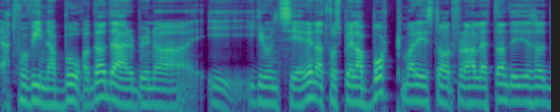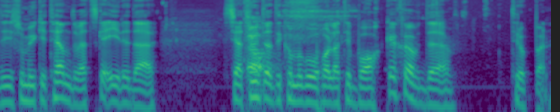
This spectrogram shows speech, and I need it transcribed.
att få vinna båda derbyna i, i grundserien Att få spela bort Mariestad från allettan det, är så, det är så mycket tändvätska i det där. Så jag tror ja. inte att det kommer gå att hålla tillbaka Skövde-truppen.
